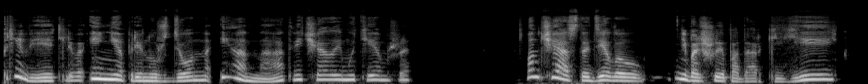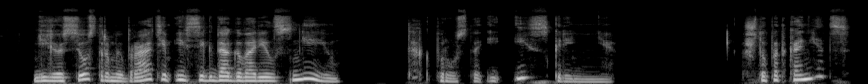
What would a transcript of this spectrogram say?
приветливо и непринужденно, и она отвечала ему тем же. Он часто делал небольшие подарки ей, ее сестрам и братьям, и всегда говорил с нею так просто и искренне, что под конец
